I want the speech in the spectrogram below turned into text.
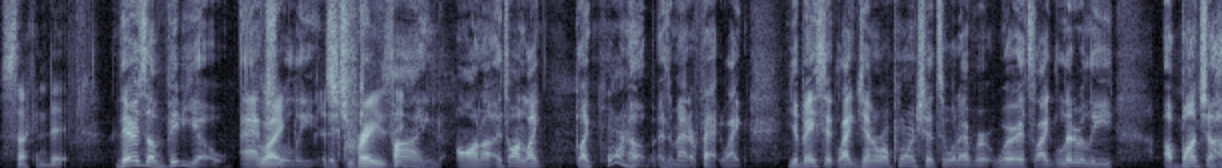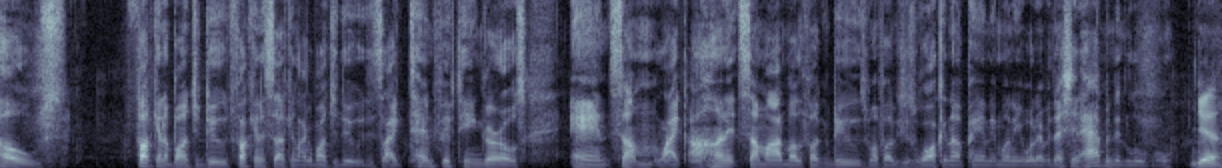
sucking dick. There's a video actually it's that you crazy. can find on a. It's on like like Pornhub, as a matter of fact. Like your basic like general porn shits or whatever, where it's like literally a bunch of hoes fucking a bunch of dudes, fucking and sucking like a bunch of dudes. It's like 10, 15 girls and something like a hundred some odd motherfucking dudes, motherfuckers just walking up paying their money or whatever. That shit happened in Louisville, Yeah,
